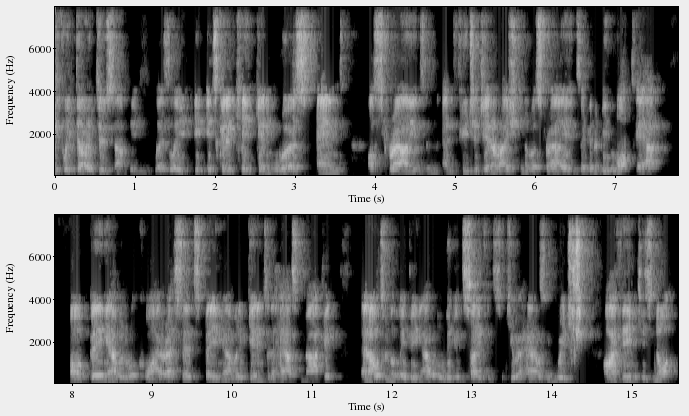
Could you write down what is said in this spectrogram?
if we don't do something, Leslie, it, it's going to keep getting worse, and Australians and, and future generation of Australians are going to be locked out of being able to acquire assets, being able to get into the housing market, and ultimately being able to live in safe and secure housing, which I think is not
